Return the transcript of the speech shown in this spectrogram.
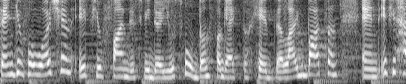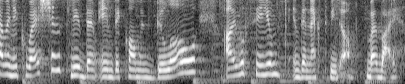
Thank you for watching. If you find this video useful, don't forget to hit the like button. And if you have any questions, leave them in the comments below. I will see you in the next video. Bye bye.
